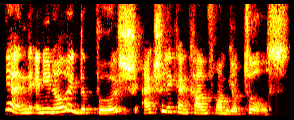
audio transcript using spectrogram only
Yeah, and, and you know, like the push actually can come from your tools.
